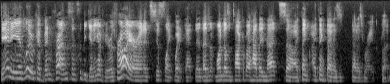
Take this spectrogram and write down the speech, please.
Danny and Luke have been friends since the beginning of Heroes for Hire, and it's just like wait, that, that, that one doesn't talk about how they met. So I think I think that is that is right, but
